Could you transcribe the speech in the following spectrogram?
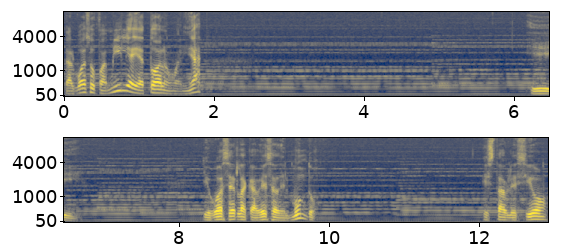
salvó a su familia y a toda la humanidad. Y llegó a ser la cabeza del mundo. Estableció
